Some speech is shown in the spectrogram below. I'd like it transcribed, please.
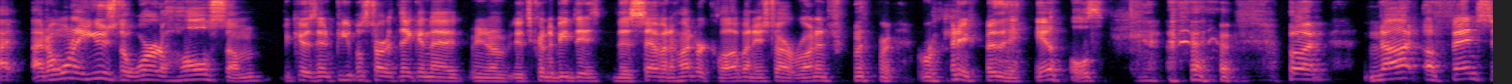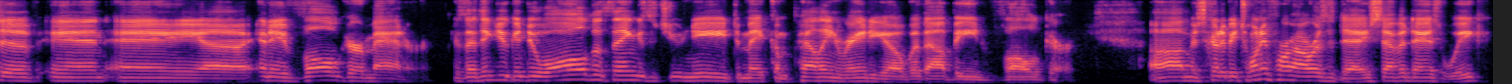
I, I don't want to use the word wholesome because then people start thinking that you know it's going to be the, the 700 club and they start running for, running for the hills, but not offensive in a uh, in a vulgar manner because I think you can do all the things that you need to make compelling radio without being vulgar. Um, it's going to be 24 hours a day, seven days a week.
